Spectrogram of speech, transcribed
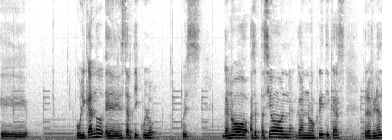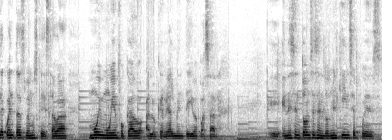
que publicando eh, este artículo, pues ganó aceptación, ganó críticas, pero al final de cuentas vemos que estaba muy muy enfocado a lo que realmente iba a pasar. Eh, en ese entonces, en el 2015, pues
